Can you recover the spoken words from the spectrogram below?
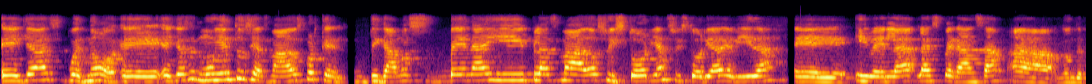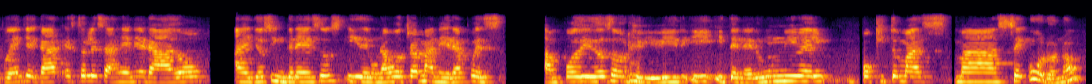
ellas, pues no, eh, ellas muy entusiasmados porque, digamos, ven ahí plasmado su historia, su historia de vida eh, y ven la, esperanza a donde pueden llegar. Esto les ha generado a ellos ingresos y de una u otra manera, pues han podido sobrevivir y, tener un nivel un poquito más, más seguro, ¿no?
